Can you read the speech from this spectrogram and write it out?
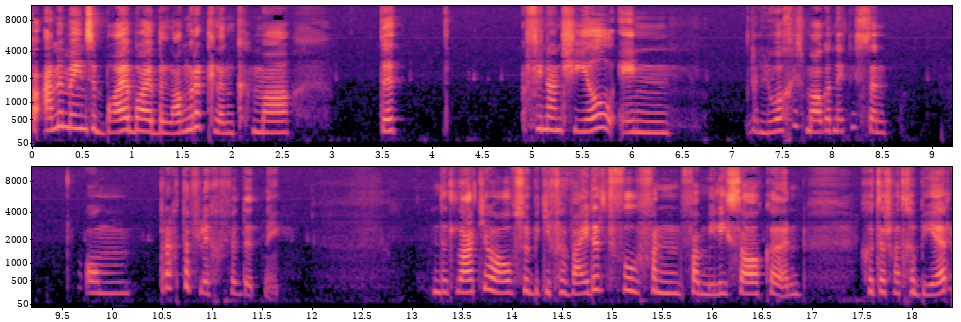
vir ander mense baie baie belangrik klink, maar financieel en logisch maak het net nie sin om terug te vlieg vir dit nie. Dit laat jou half so bykie verweiderd voel van familiesake en goeders wat gebeur.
